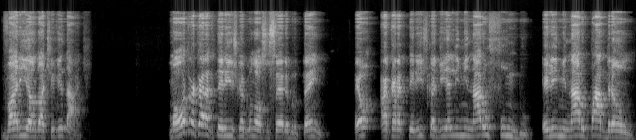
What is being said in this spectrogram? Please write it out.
Variando a atividade. Uma outra característica que o nosso cérebro tem é a característica de eliminar o fundo, eliminar o padrão.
